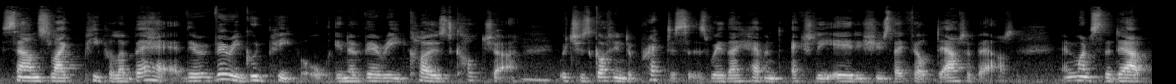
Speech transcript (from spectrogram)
sounds like people are bad. There are very good people in a very closed culture, mm. which has got into practices where they haven't actually aired issues they felt doubt about. And once the doubt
